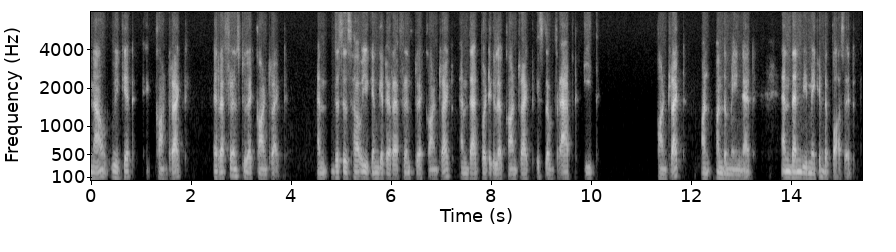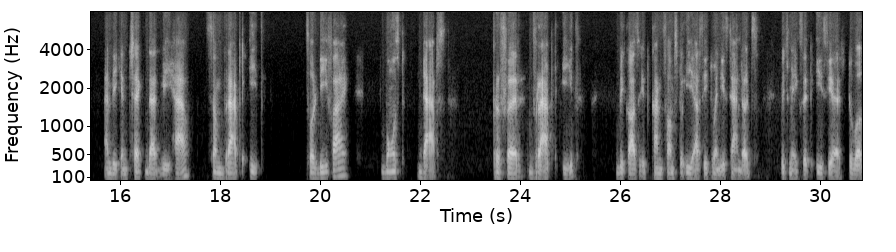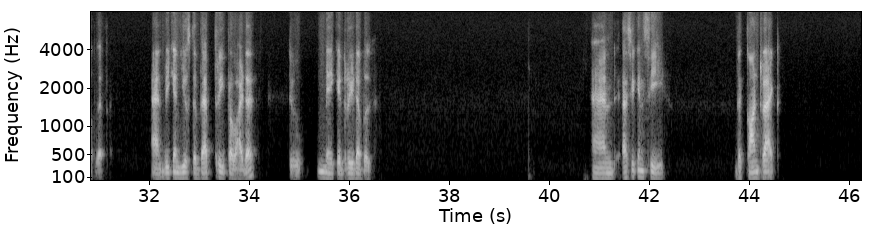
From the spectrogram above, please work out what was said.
Now we get a contract, a reference to a contract. And this is how you can get a reference to a contract. And that particular contract is the wrapped ETH contract on, on the mainnet. And then we make a deposit. And we can check that we have some wrapped ETH. For DeFi, most dApps prefer wrapped ETH. because it conforms to ERC20 standards, which makes it easier to work with. And we can use the Web3 provider to make it readable. And as you can see, the contract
